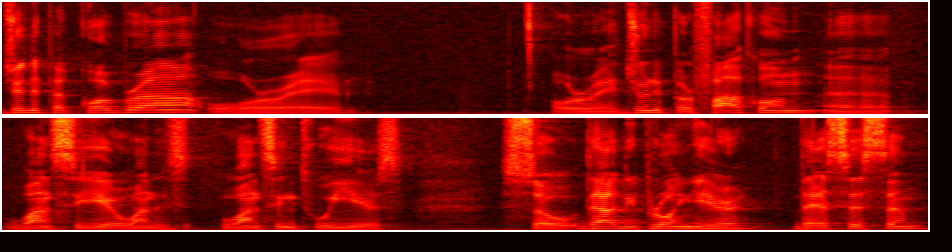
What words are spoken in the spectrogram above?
Juniper Cobra or, or Juniper Falcon once a year, once, once in two years. So they are deploying here their system.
